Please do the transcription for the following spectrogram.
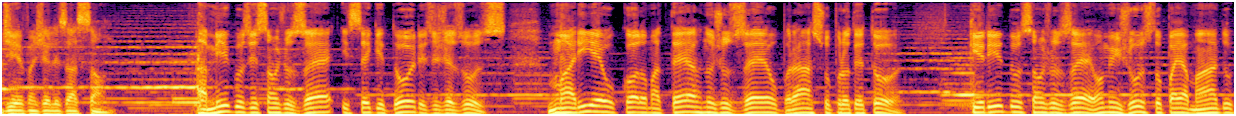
de evangelização. Amigos de São José e seguidores de Jesus, Maria é o colo materno, José é o braço protetor. Querido São José, homem justo, Pai amado,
